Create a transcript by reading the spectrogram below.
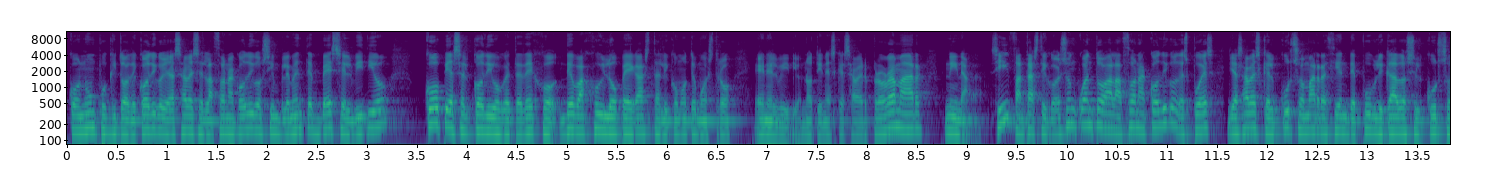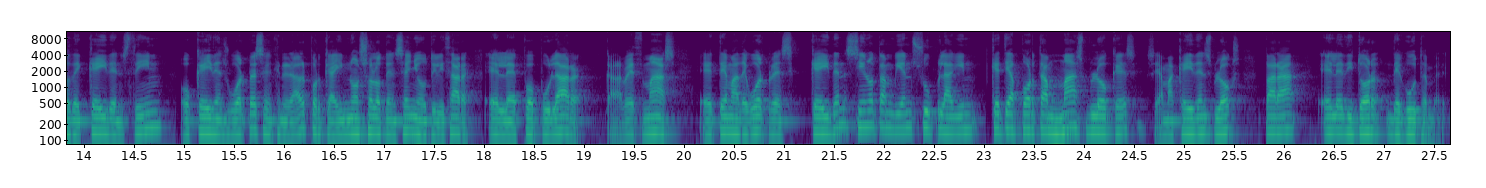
con un poquito de código. Ya sabes, en la zona código simplemente ves el vídeo, copias el código que te dejo debajo y lo pegas tal y como te muestro en el vídeo. No tienes que saber programar ni nada. Sí, fantástico. Eso en cuanto a la zona código. Después, ya sabes que el curso más reciente publicado es el curso de Cadence Theme o Cadence WordPress en general, porque ahí no solo te enseño a utilizar el popular cada vez más eh, tema de WordPress Cadence, sino también su plugin que te aporta más bloques, se llama Cadence Blocks, para el editor de Gutenberg.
